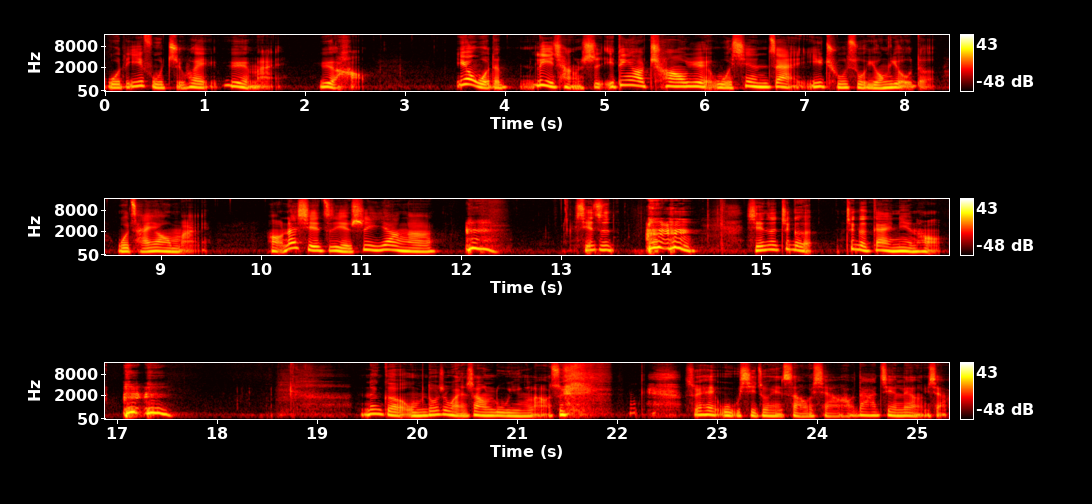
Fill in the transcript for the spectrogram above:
我的衣服只会越买越好，因为我的立场是一定要超越我现在衣橱所拥有的，我才要买。好，那鞋子也是一样啊。鞋子，鞋子这个这个概念哈，那个我们都是晚上录音啦，所以所以武器重点烧香，好，大家见谅一下。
